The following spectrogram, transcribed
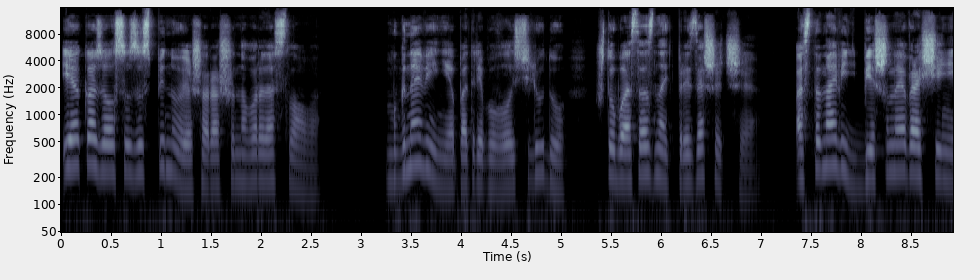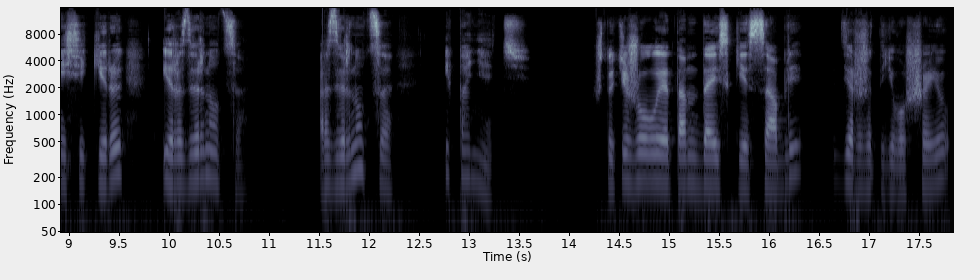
и оказался за спиной ошарашенного Родослава. Мгновение потребовалось Люду, чтобы осознать произошедшее, остановить бешеное вращение секиры и развернуться. Развернуться и понять что тяжелые тандайские сабли держат его шею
